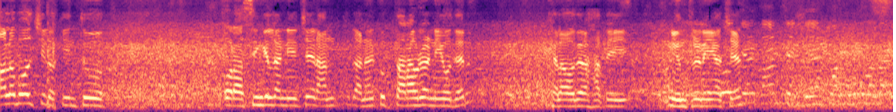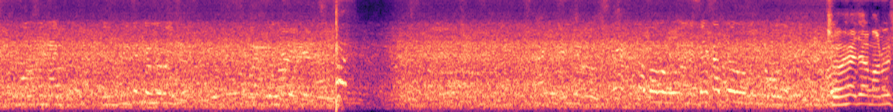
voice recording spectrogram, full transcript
ভালো বল ছিল, কিন্তু ওরা সিঙ্গেল রান নিয়েছে রান রানের খুব তাড়াহুড়া নেই ওদের। খেলা ওদের হাতেই নিয়ন্ত্রণেই আছে। মানুষ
